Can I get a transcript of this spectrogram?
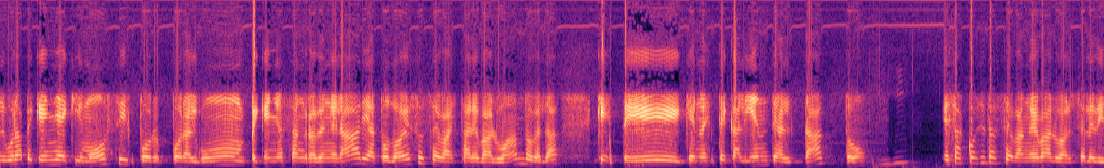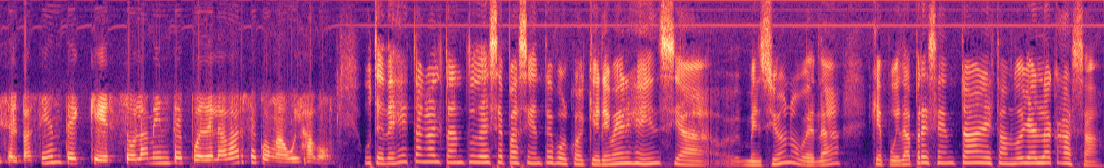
alguna pequeña equimosis por, por algún pequeño sangrado en el área, todo eso se va a estar evaluando, ¿verdad? Que esté que no esté caliente al tacto. Esas cositas se van a evaluar. Se le dice al paciente que solamente puede lavarse con agua y jabón. Ustedes están al tanto de ese paciente por cualquier emergencia, menciono, ¿verdad? Que pueda presentar estando ya en la casa.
